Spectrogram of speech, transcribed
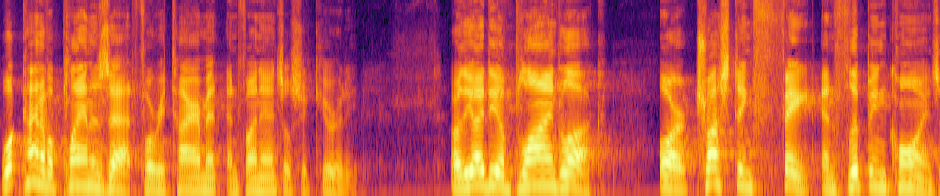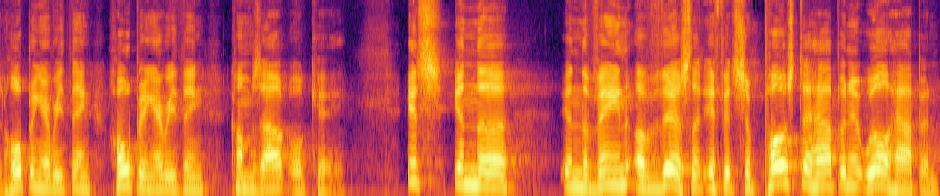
What kind of a plan is that for retirement and financial security? Or the idea of blind luck or trusting fate and flipping coins and hoping everything, hoping everything comes out okay. It's in the in the vein of this that if it's supposed to happen, it will happen.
